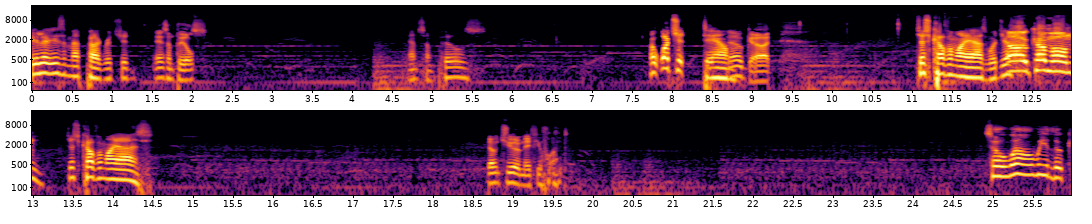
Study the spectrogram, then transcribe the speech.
here's a med pack, Richard. And some pills. And some pills. Oh, watch it! Damn. Oh god. Just cover my ass, would you? Oh, come on! Just cover my ass. Don't shoot him if you want. So while we look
